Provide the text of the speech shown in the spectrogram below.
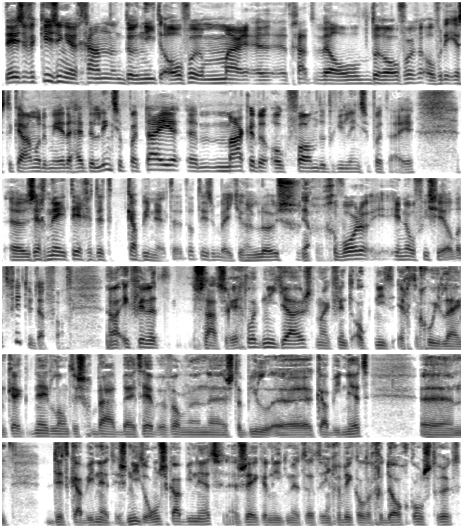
Deze verkiezingen gaan er niet over, maar eh, het gaat wel erover, over de Eerste Kamer, de meerderheid. De linkse partijen eh, maken er ook van, de drie linkse partijen, eh zeg nee tegen dit kabinet. Hè. Dat is een beetje hun leus geworden, inofficieel. Wat vindt u daarvan? Nou, ik vind het staatsrechtelijk niet juist, maar ik vind het ook niet echt een goede lijn. Kijk, Nederland is gebaat bij het hebben van een eh, stabiel eh, kabinet. Dit kabinet is niet ons kabinet. Zeker niet met dat ingewikkelde gedoogconstruct.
